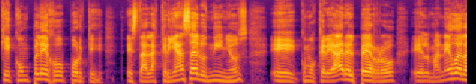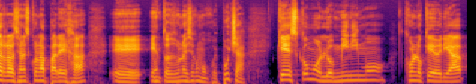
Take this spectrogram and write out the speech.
qué complejo porque está la crianza de los niños, eh, como crear el perro, el manejo de las relaciones con la pareja. Eh, entonces uno dice como, pucha, ¿qué es como lo mínimo con lo que debería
